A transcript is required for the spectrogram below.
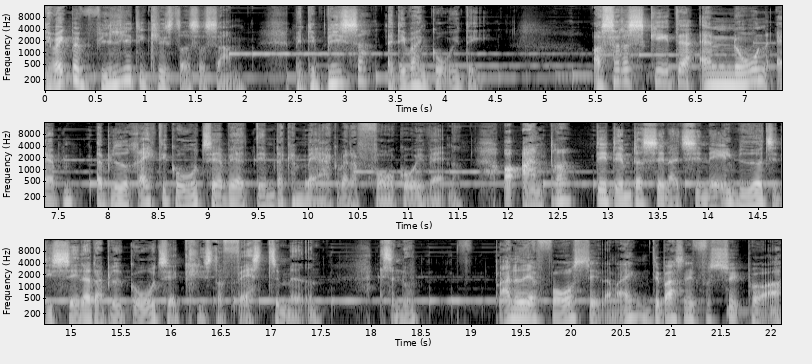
det var ikke med vilje, de klistrede sig sammen. Men det viser, at det var en god idé. Og så er der sket der, at nogle af dem er blevet rigtig gode til at være dem, der kan mærke, hvad der foregår i vandet. Og andre, det er dem, der sender et signal videre til de celler, der er blevet gode til at klistre fast til maden. Altså nu, bare noget, jeg forestiller mig. Ikke? Det er bare sådan et forsøg på at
